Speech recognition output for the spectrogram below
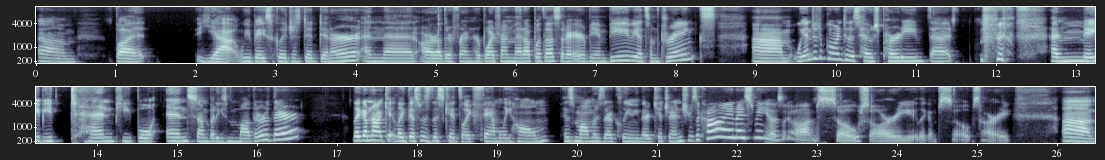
Um, but yeah, we basically just did dinner and then our other friend, her boyfriend met up with us at our Airbnb. We had some drinks. Um, we ended up going to this house party that had maybe 10 people and somebody's mother there. Like I'm not kidding. Like this was this kid's like family home. His mom was there cleaning their kitchen. She was like, "Hi, nice to meet you." I was like, "Oh, I'm so sorry. Like I'm so sorry." Um,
